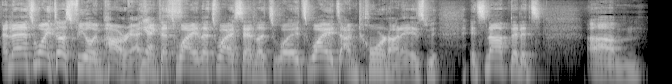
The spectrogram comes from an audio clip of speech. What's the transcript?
and that's why it does feel empowering. I think that's why that's why I said that's why it's why it's I'm torn on it. It's it's not that it's um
